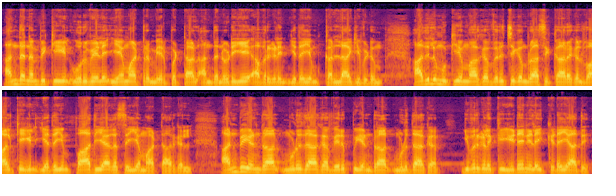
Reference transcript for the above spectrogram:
அந்த நம்பிக்கையில் ஒருவேளை ஏமாற்றம் ஏற்பட்டால் அந்த நொடியே அவர்களின் இதயம் கல்லாகிவிடும். அதிலும் முக்கியமாக விருச்சிகம் ராசிக்காரர்கள் வாழ்க்கையில் எதையும் பாதியாக செய்ய மாட்டார்கள். அன்பு என்றால் முழுதாக வெறுப்பு என்றால் முழுதாக. இவர்களுக்கு இடைநிலை கிடையாது.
